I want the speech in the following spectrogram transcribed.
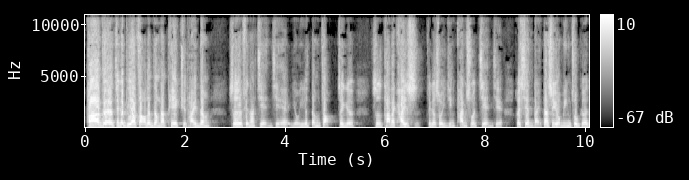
他的这个比较早的灯呢，PH 台灯是非常简洁，有一个灯罩，这个是它的开始。这个时候已经探索简洁和现代，但是有民族格、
